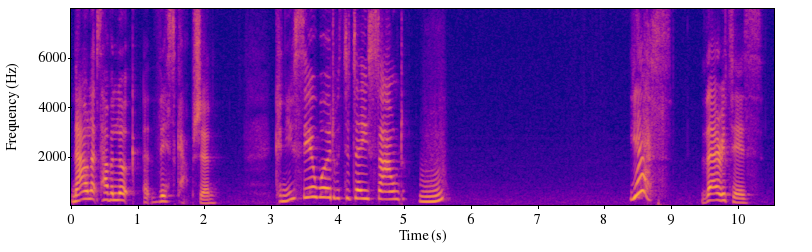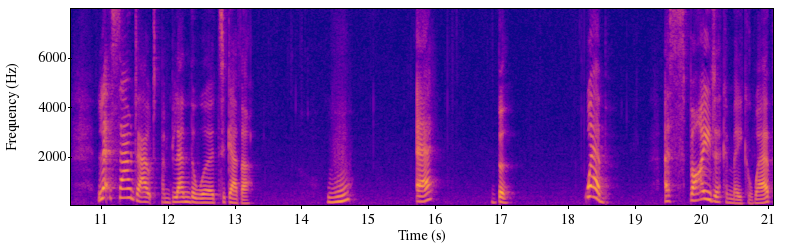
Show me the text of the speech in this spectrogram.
Now let's have a look at this caption. Can you see a word with today's sound? Yes, there it is. Let's sound out and blend the word together. W, e, b. Web. A spider can make a web.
